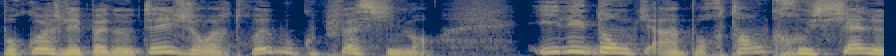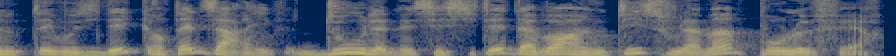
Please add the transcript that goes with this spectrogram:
pourquoi je l'ai pas noté, j'aurais retrouvé beaucoup plus facilement. Il est donc important, crucial de noter vos idées quand elles arrivent, d'où la nécessité d'avoir un outil sous la main pour le faire.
